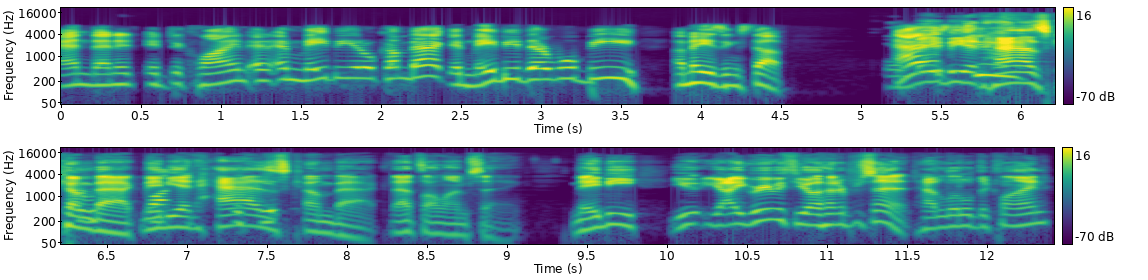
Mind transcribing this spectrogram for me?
and then it, it declined and, and maybe it'll come back and maybe there will be amazing stuff. Or As maybe it has come back. Maybe it has come back. That's all i'm saying Maybe you, I agree with you 100%. Had a little decline,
